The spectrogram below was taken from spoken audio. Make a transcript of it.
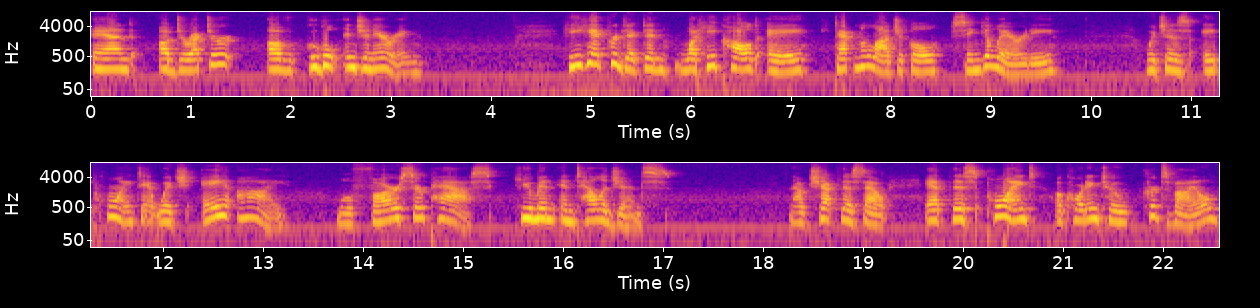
and a director of Google Engineering. He had predicted what he called a technological singularity, which is a point at which AI will far surpass human intelligence. Now, check this out. At this point, according to Kurzweil,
